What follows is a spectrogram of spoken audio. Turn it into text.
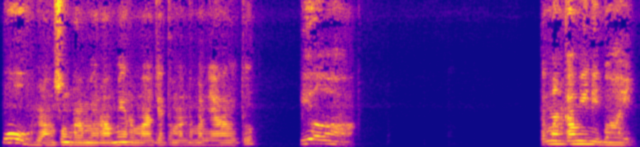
Uh langsung rame-rame remaja teman-teman yang itu ya teman kami ini baik.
